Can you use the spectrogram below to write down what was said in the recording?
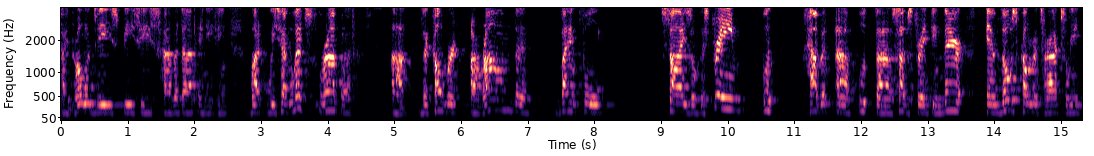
hydrology, species, habitat, anything. But we said, let's wrap a, uh, the culvert around the bankfull size of the stream, put habit, uh, put uh, substrate in there, and those culverts are actually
